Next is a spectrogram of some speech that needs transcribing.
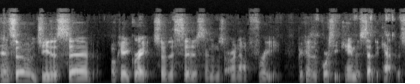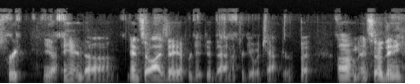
And so Jesus said, "Okay, great. So the citizens are now free because, of course, he came to set the captives free." Yeah. And uh, and so Isaiah predicted that, and I forget what chapter, but um, and so then he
